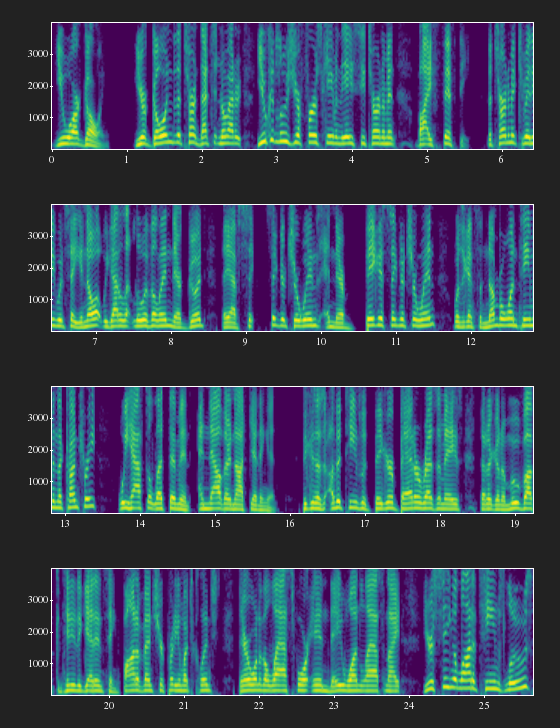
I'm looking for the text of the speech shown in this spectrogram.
you are going. You're going to the turn. That's it. No matter you could lose your first game in the AC tournament by 50. The tournament committee would say, you know what, we got to let Louisville in. They're good. They have si- signature wins, and their biggest signature win was against the number one team in the country. We have to let them in, and now they're not getting in because there's other teams with bigger, better resumes that are going to move up, continue to get in. St. Bonaventure pretty much clinched. They're one of the last four in. They won last night. You're seeing a lot of teams lose,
